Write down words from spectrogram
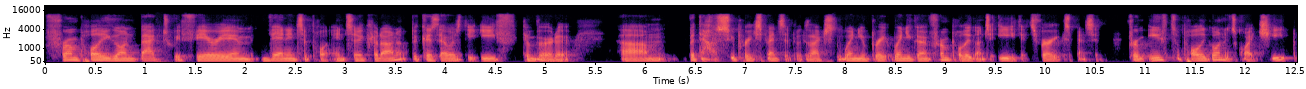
from Polygon back to Ethereum, then into into Cardano because that was the ETH converter. Um, but that was super expensive because actually, when you break when you're going from Polygon to ETH, it's very expensive. From ETH to Polygon, it's quite cheap,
